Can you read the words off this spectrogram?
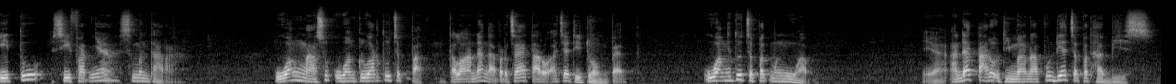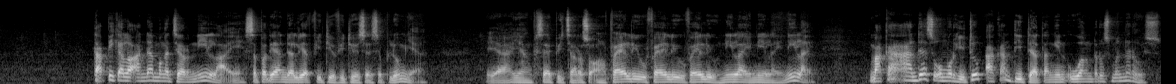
itu sifatnya sementara. Uang masuk, uang keluar itu cepat. Kalau Anda nggak percaya, taruh aja di dompet. Uang itu cepat menguap. Ya, Anda taruh di mana pun dia cepat habis. Tapi kalau Anda mengejar nilai, seperti Anda lihat video-video saya sebelumnya, ya, yang saya bicara soal value, value, value, nilai, nilai, nilai, maka Anda seumur hidup akan didatangin uang terus-menerus.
